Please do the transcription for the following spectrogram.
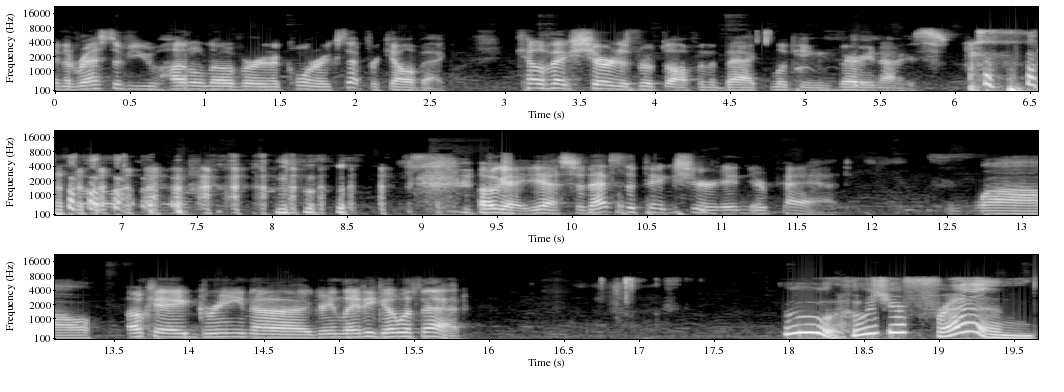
and the rest of you huddled over in a corner except for Kelvec. Kelvec's shirt is ripped off in the back, looking very nice. okay, yeah, so that's the picture in your pad. Wow. Okay, green uh, green lady, go with that. Ooh, who's your friend?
